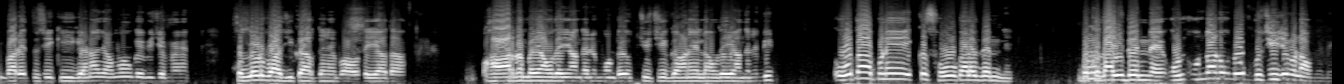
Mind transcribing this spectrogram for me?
ਬਾਰੇ ਤੁਸੀਂ ਕੀ ਕਹਿਣਾ ਚਾਹੋਗੇ ਵੀ ਜਿਵੇਂ ਖੁੱਲੜਬਾਜੀ ਕਰਦੇ ਨੇ ਬਹੁਤ ਜ਼ਿਆਦਾ ਹਾਰਨ ਵਜਾਉਂਦੇ ਜਾਂਦੇ ਨੇ ਮੁੰਡੇ ਉੱਚੀ ਉੱਚੀ ਗਾਣੇ ਲਾਉਂਦੇ ਜਾਂਦੇ ਨੇ ਵੀ ਉਹ ਤਾਂ ਆਪਣੇ ਇੱਕ ਸੋਗ ਵਾਲੇ ਦਿਨ ਨੇ ਦੁਖਦਾਈ ਦਿਨ ਨੇ ਉਨ- ਉਹਨਾਂ ਨੂੰ ਲੋਕ ਖੁਸ਼ੀ 'ਚ ਮਨਾਉਂਦੇ ਨੇ।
